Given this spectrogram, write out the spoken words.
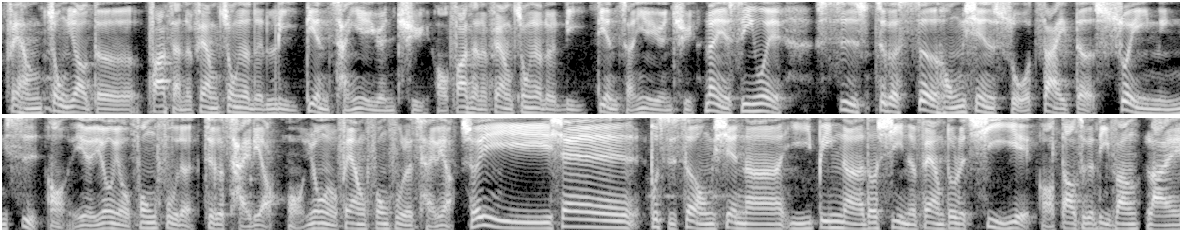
非常重要的发展的非常重要的锂电产业园区哦，发展的非常重要的锂电产业园区。那也是因为是这个射红线所在的遂宁市哦，也拥有丰富的这个产材料哦，拥有非常丰富的材料，所以现在不止射红线呐、宜宾呐，都吸引了非常多的企业哦到这个地方来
